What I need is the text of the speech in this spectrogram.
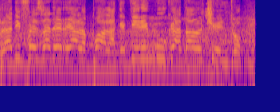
la difesa del Real Pala che viene imbucata dal centro.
